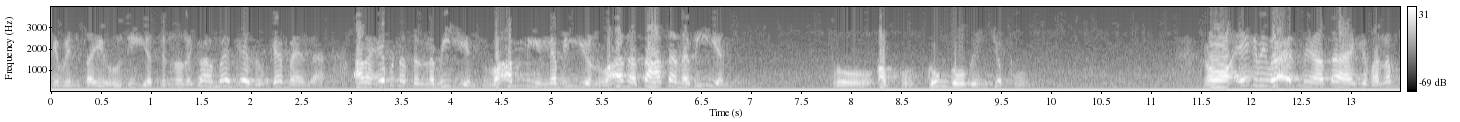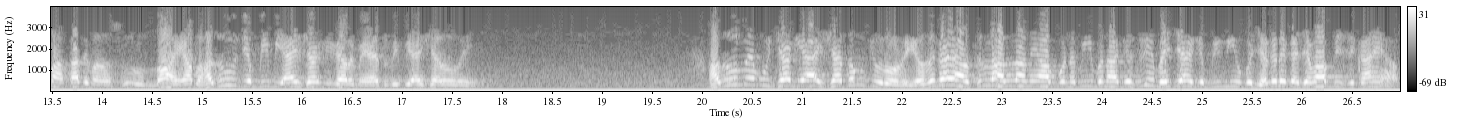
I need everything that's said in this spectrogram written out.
کے بنتا یہودی انہوں نے کہا، میں کیسے کہ میں انا ابنت نبی و امی نبی و انا تحت نبی۔ تو اب گنگ ہو گئی چپ ہو گئی ایک روایت میں آتا ہے کہ فلما قادم رسول اللہ، اب حضور جب بی بی عائشہ کے گھر میں ہے تو بی بی عائشہ رو رہی۔ حضور نے پوچھا کہ عائشہ، تم کیوں رو رہی؟ ہے کہا رسول اللہ اللہ نے آپ کو نبی بنا کے اس لیے بھیجا ہے کہ بیویوں کو جھگڑے کا جواب بھی سکھائیں آپ۔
